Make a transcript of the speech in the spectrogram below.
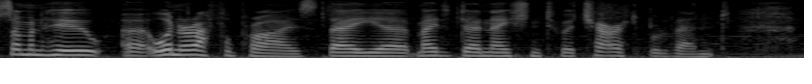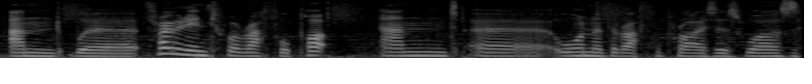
someone who uh, won a raffle prize. They uh, made a donation to a charitable event and were thrown into a raffle pot. And uh, one of the raffle prizes was,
